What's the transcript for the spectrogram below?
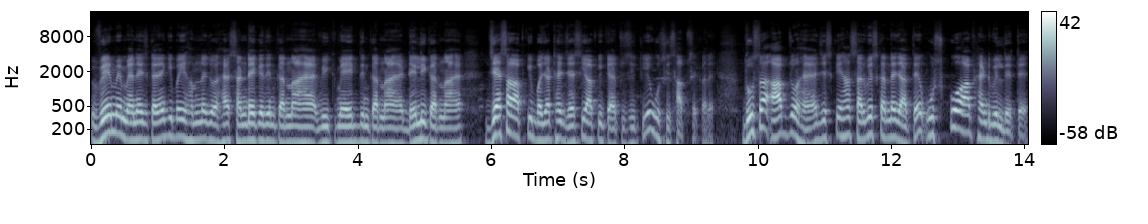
वे में मैनेज करें कि भाई हमने जो है संडे के दिन करना है, वीक में एक दिन करना है, डेली करना है। जैसा आपकी बजट है, जैसी आपकी कैपेसिटी है, उस हिसाब से करें। दूसरा, आप जो हैं, जिसके यहाँ सर्विस करने जाते हैं, उसको आप हैंडबिल देते हैं।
